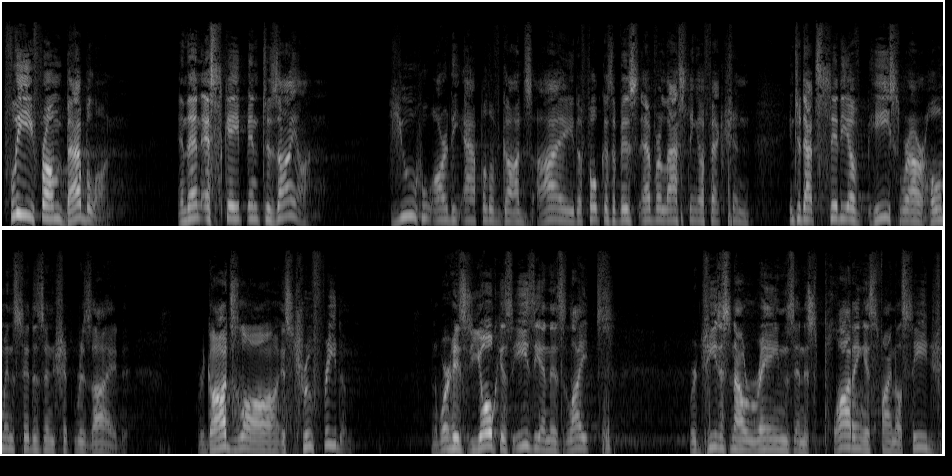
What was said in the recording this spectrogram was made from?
flee from Babylon, and then escape into Zion. You who are the apple of God's eye, the focus of his everlasting affection, into that city of peace where our home and citizenship reside, where God's law is true freedom, and where his yoke is easy and is light, where Jesus now reigns and is plotting his final siege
